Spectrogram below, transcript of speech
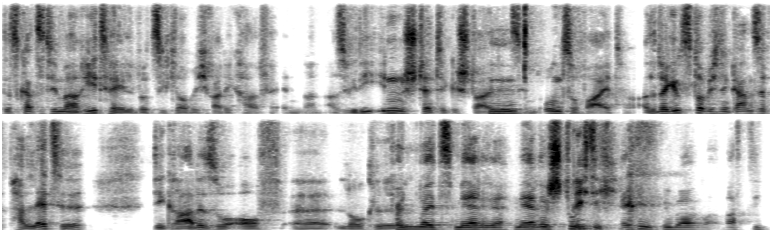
das ganze Thema Retail wird sich, glaube ich, radikal verändern. Also wie die Innenstädte gestaltet mhm. sind und so weiter. Also da gibt es, glaube ich, eine ganze Palette, die gerade so auf äh, Local. Könnten wir jetzt mehrere, mehrere Stunden Richtig. sprechen drüber, was die,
